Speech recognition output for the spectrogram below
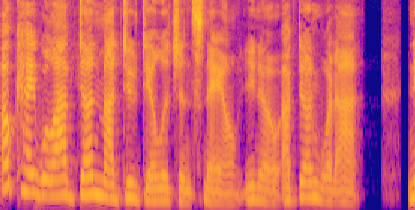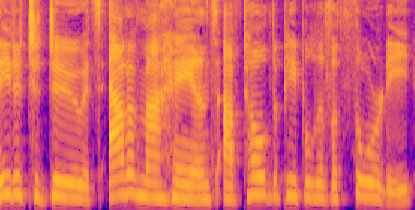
okay, well, I've done my due diligence now. You know, I've done what I needed to do. It's out of my hands. I've told the people of authority,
